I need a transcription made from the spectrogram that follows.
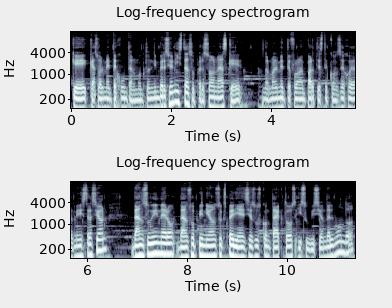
que casualmente juntan un montón de inversionistas o personas que normalmente forman parte de este consejo de administración, dan su dinero, dan su opinión, su experiencia, sus contactos y su visión del mundo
